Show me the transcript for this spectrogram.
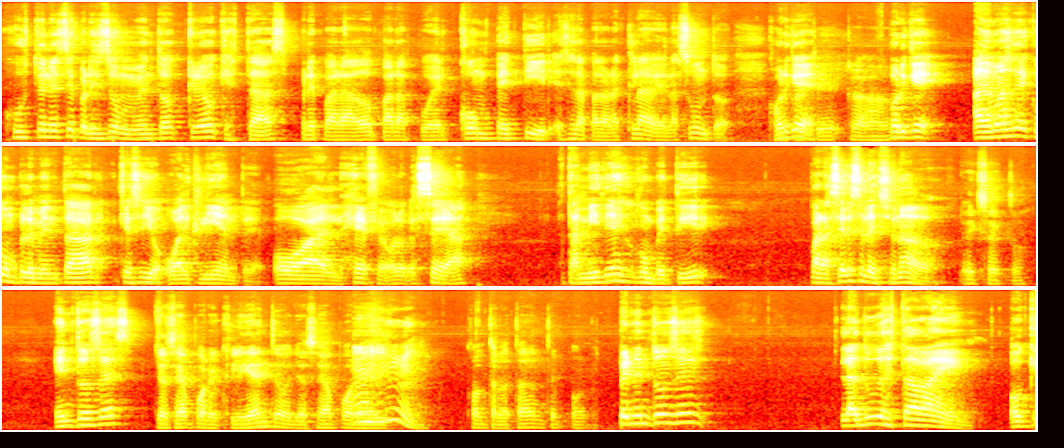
justo en ese preciso momento creo que estás preparado para poder competir, esa es la palabra clave del asunto. ¿Por qué? Competir, claro. Porque además de complementar, qué sé yo, o al cliente, o al jefe, o lo que sea, también tienes que competir para ser seleccionado. Exacto. Entonces, Ya sea por el cliente o ya sea por ujú. el contratante, por... pero entonces, la duda estaba en, ok,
